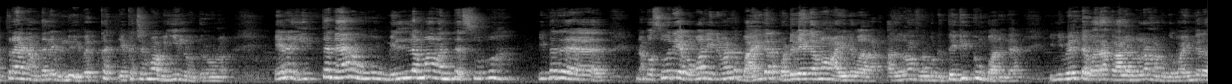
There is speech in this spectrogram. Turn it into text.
உத்தராயணம் வந்தாலே வெள்ளி வெக்க எக்கச்சக்கமாக வெயில் வந்துடும் ஏன்னா இத்தனை நேரம் மெல்லமாக வந்த சூ இவர் நம்ம சூரிய பகவான் இனிமேல் பயங்கர படுவேகமா ஆயிடுவாராம் அதுதான் நமக்கு திகைக்கும் பாருங்க. இனிமேல்ட்ட வர காலங்கள்லாம் நமக்கு பயங்கர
